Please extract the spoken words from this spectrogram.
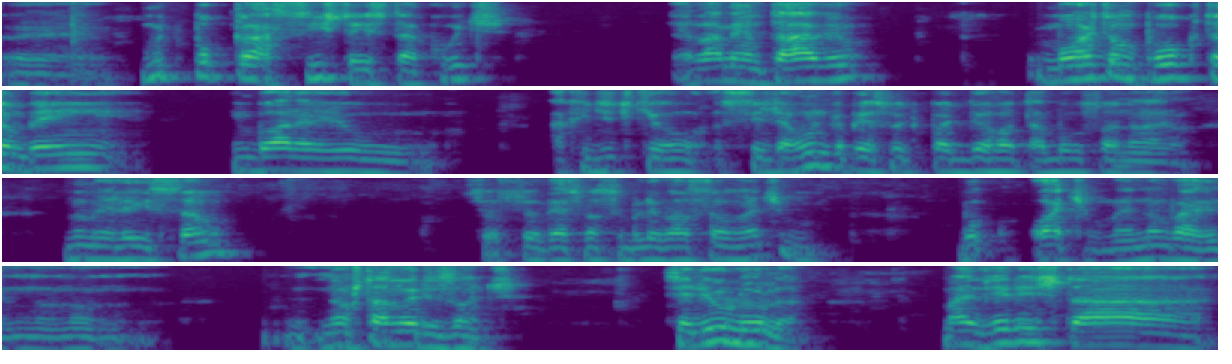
é, muito pouco classista esse da CUT, é lamentável, mostra um pouco também, embora eu acredite que eu seja a única pessoa que pode derrotar Bolsonaro numa eleição, se, se houvesse uma sublevação antes, ótimo, mas não vai, não, não, não está no horizonte. Seria o Lula, mas ele está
